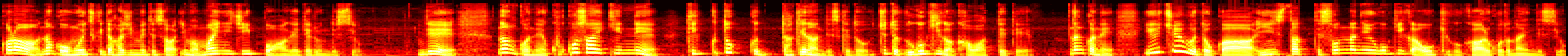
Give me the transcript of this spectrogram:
からなんか思いつきで始めてさ今毎日1本あげてるんですよ。でなんかねここ最近ね TikTok だけなんですけどちょっと動きが変わっててなんかね YouTube とかインスタってそんなに動きが大きく変わることないんですよ。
